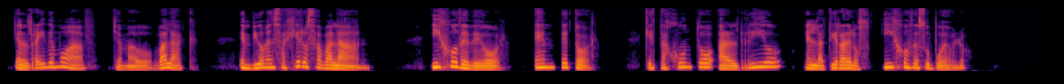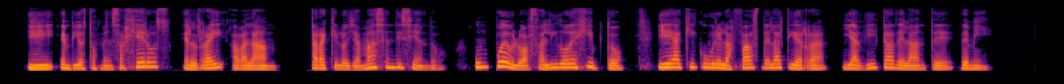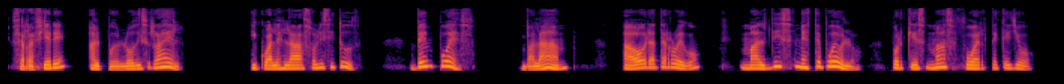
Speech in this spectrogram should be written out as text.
el rey de Moab, llamado Balac, envió mensajeros a Balaán, hijo de Beor, en Petor, que está junto al río en la tierra de los hijos de su pueblo. Y envió estos mensajeros el rey a Balaam para que lo llamasen diciendo, un pueblo ha salido de Egipto y he aquí cubre la faz de la tierra y habita delante de mí. Se refiere al pueblo de Israel. ¿Y cuál es la solicitud? Ven pues, Balaam, ahora te ruego, maldíceme este pueblo, porque es más fuerte que yo.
